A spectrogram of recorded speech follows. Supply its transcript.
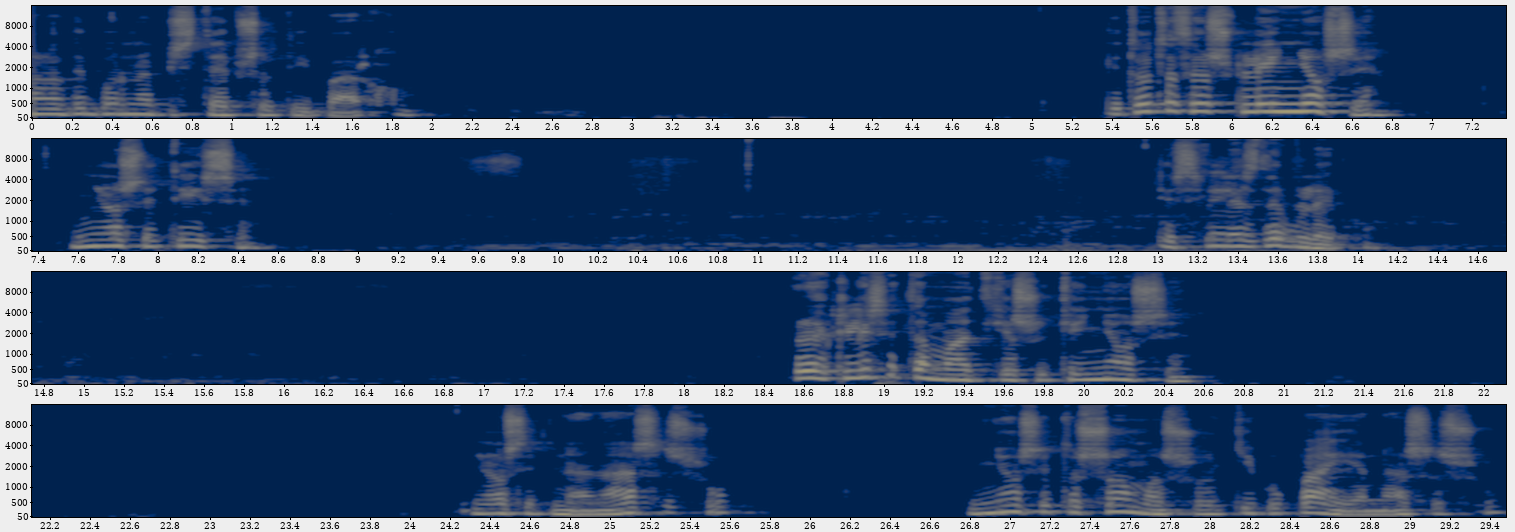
Άρα δεν μπορώ να πιστέψω ότι υπάρχω. Και τότε ο Θεός σου λέει νιώσε. Νιώσε τι είσαι. Και εσύ λες δεν βλέπω. Ρε κλείσε τα μάτια σου και νιώσε. Νιώσε την ανάσα σου. Νιώσε το σώμα σου εκεί που πάει η ανάσα σου.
